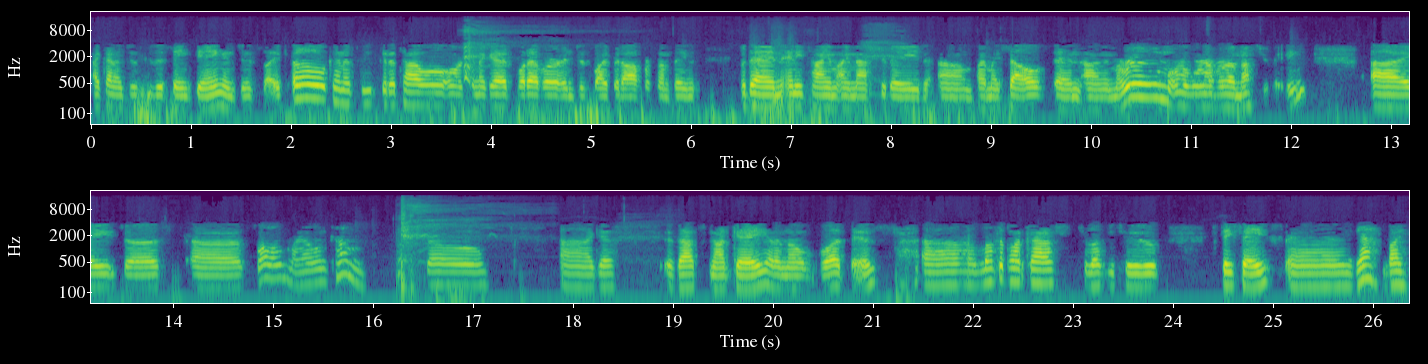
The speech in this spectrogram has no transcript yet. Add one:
I kind of just do the same thing and just like, oh, can I please get a towel or can I get whatever and just wipe it off or something. But then anytime I masturbate um, by myself and I'm in my room or wherever I'm masturbating, I just uh, swallow my own cum. So uh, I guess if that's not gay, I don't know what is. Uh, love the podcast. Love you too. Stay safe and yeah, bye.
